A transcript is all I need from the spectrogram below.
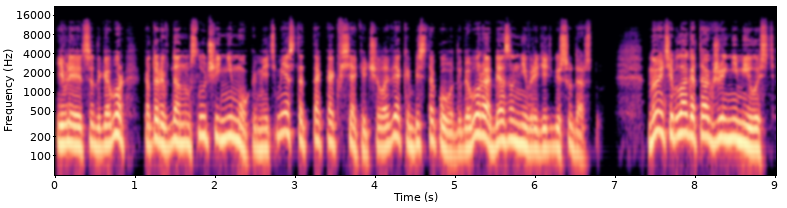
является договор, который в данном случае не мог иметь места, так как всякий человек без такого договора обязан не вредить государству. Но эти блага также и не милость,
